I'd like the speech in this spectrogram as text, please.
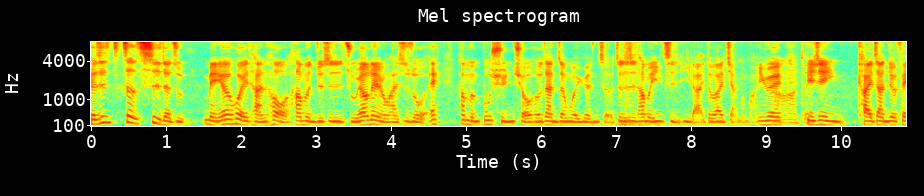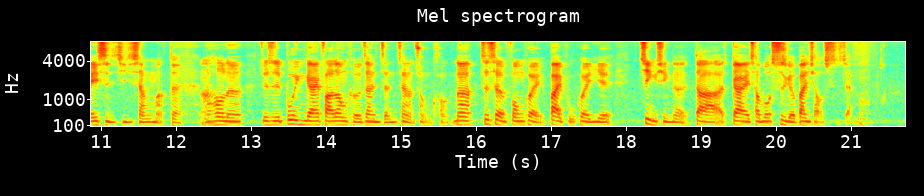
可是这次的主美俄会谈后，他们就是主要内容还是说，哎、他们不寻求核战争为原则，这是他们一直以来都在讲的嘛。因为毕竟开战就非死即伤嘛。对，然后呢，就是不应该发动核战争这样的状况。那这次的峰会拜普会也进行了大概差不多四个半小时这样。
